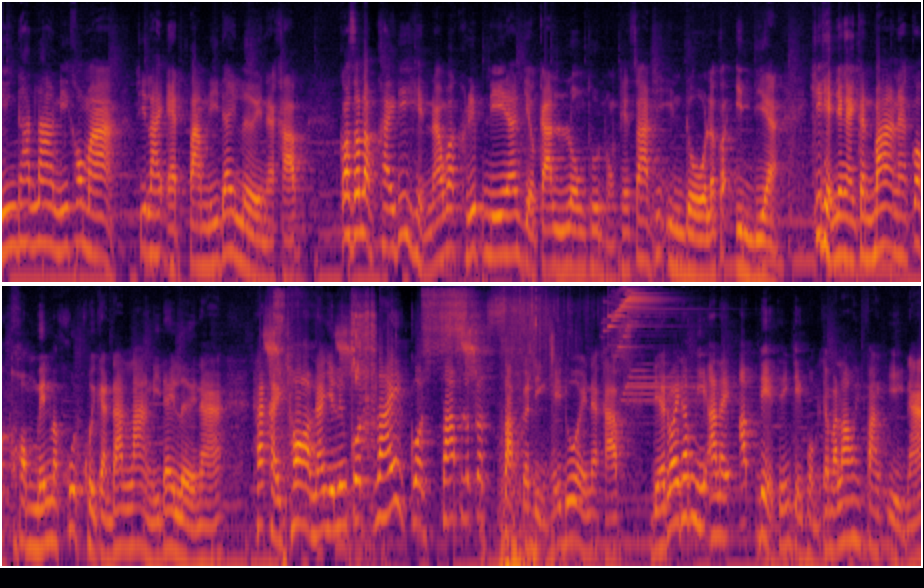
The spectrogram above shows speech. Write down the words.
ลิงก์ด้านล่างนี้เข้ามาที่ไลน์แอดตามนี้ได้เลยนะครับก็สำหรับใครที่เห็นนะว่าคลิปนี้นะเกี่ยวกับการลงทุนของเทสซาที่อินโด แล้วก็อินเดีย คิดเห็นยังไงกันบ้างนะก็คอมเมนต์มาพูดคุยกันด้านล่างนี้ได้เลยนะ ถ้าใครชอบนะ อย่าลืมกดไลค์กดซับแล้วก็สับกระดิ่งให้ด้วยนะครับ เดี๋ยวไว้ถ้ามีอะไรอัปเดตจริงๆผมจะมาเล่าให้ฟังอีกนะ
